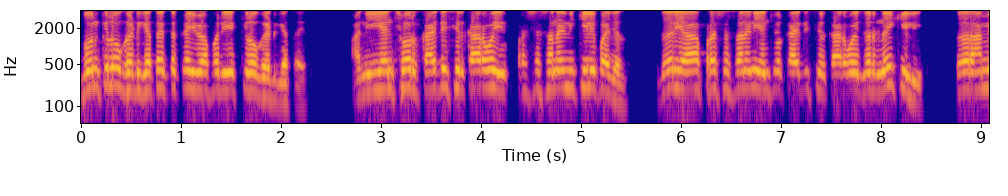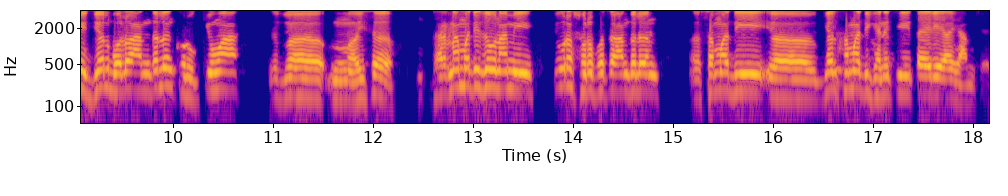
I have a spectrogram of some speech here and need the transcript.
दोन किलो घट घेत आहेत तर काही व्यापारी एक किलो घट घेत आहेत आणि यांच्यावर कायदेशीर कारवाई प्रशासनाने केली पाहिजे. जर या प्रशासनाने यांच्यावर कायदेशीर कारवाई जर नाही केली तर आम्ही जल बोलो आंदोलन करू किंवा धरणामध्ये जाऊन आम्ही तीव्र स्वरूपाचं आंदोलन समाधी जल जलसमाधी घेण्याची तयारी आहे आमच्या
